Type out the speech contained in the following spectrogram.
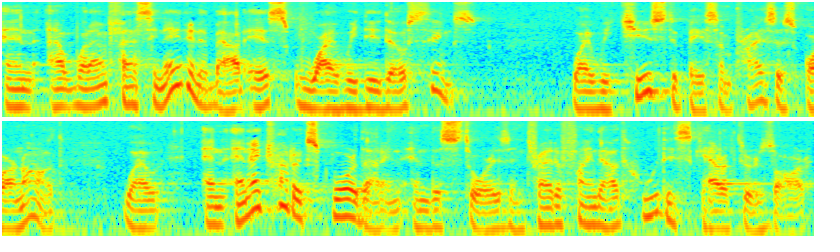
And uh, what I'm fascinated about is why we do those things, why we choose to pay some prices or not and, and I try to explore that in, in the stories and try to find out who these characters are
